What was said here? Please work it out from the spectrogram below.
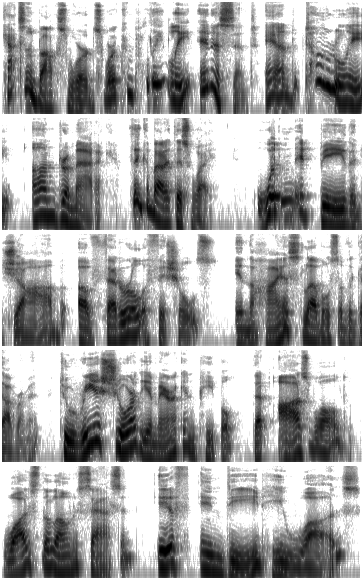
Katzenbach's words were completely innocent and totally undramatic. Think about it this way Wouldn't it be the job of federal officials in the highest levels of the government to reassure the American people that Oswald was the lone assassin, if indeed he was?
